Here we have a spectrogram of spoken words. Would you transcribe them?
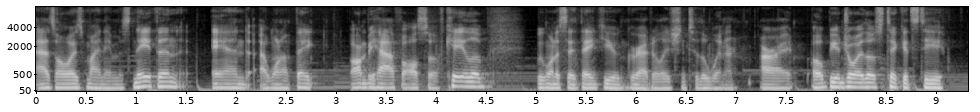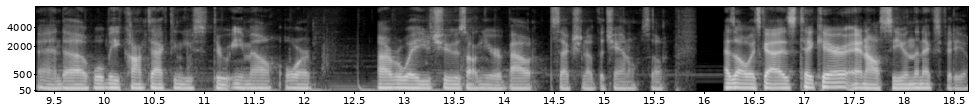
as always, my name is Nathan, and I want to thank, on behalf also of Caleb, we want to say thank you and congratulations to the winner. All right. I hope you enjoy those tickets, T. And uh, we'll be contacting you through email or however way you choose on your about section of the channel. So as always, guys, take care and I'll see you in the next video.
